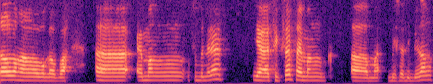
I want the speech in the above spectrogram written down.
Gak apa, gak apa, gak apa. Eh, emang sebenarnya ya Sixers emang ma- bisa dibilang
